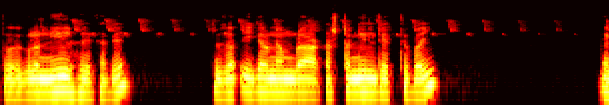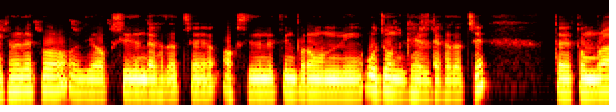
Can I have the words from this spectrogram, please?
তো এগুলো নীল হয়ে থাকে। এই কারণে আমরা আকাশটা নীল দেখতে পাই। এখানে দেখো, ওই যে অক্সিজেন দেখা যাচ্ছে। অক্সিজেনের তিন পরমাণু নিয়ে ওজন গ্যাস দেখা যাচ্ছে। তোমরা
